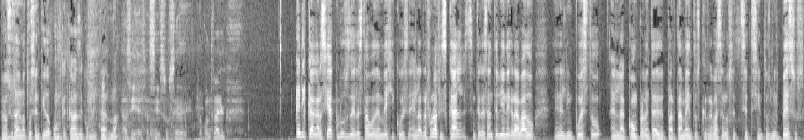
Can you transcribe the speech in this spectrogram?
pero se usan en otro sentido como que acabas de comentar, ¿no? Así es, así sucede. Lo contrario. Erika García Cruz del Estado de México, en la reforma fiscal, es interesante, viene grabado en el impuesto en la compra-venta de departamentos que rebasen los 700 mil pesos.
